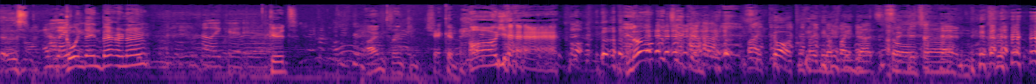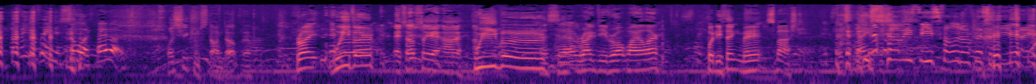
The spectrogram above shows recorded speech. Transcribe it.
Is I like going it. down better now? I like it. Yeah. Good. I'm drinking chicken. Oh yeah! Love the chicken. Right, cock, I think you'll find that solved. Uh, I think you'll find it so powered. Well, she can stand up though. Right, Weaver. It's actually a Weaver. It's uh, Rowdy Rottweiler. What do you think, mate? Smashed. It's nice. At least he's fallen off this a few times.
